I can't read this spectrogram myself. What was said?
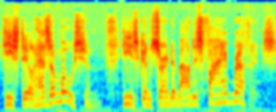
He still has emotion. He's concerned about his five brothers.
